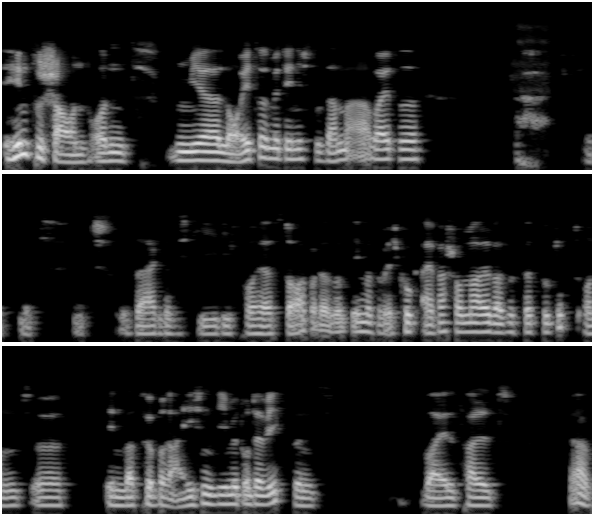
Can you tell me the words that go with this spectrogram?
hinzuschauen und mir Leute, mit denen ich zusammenarbeite, mit, mit, mit sagen, dass ich die, die vorher stalk oder sonst irgendwas, aber ich gucke einfach schon mal, was es dazu gibt und äh, in was für Bereichen die mit unterwegs sind. Weil es halt, ja,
